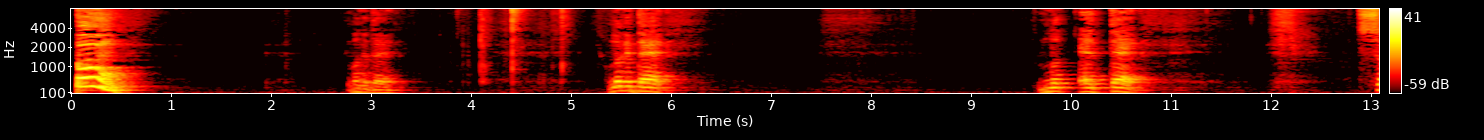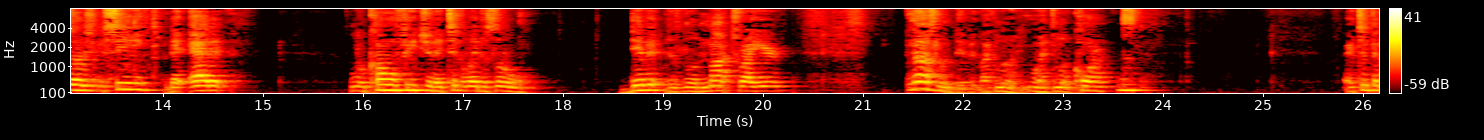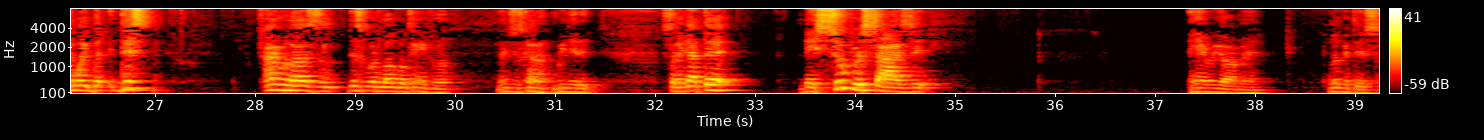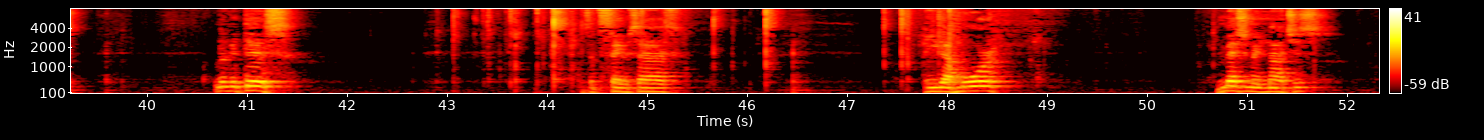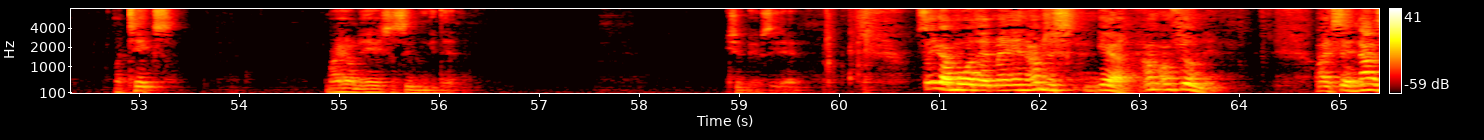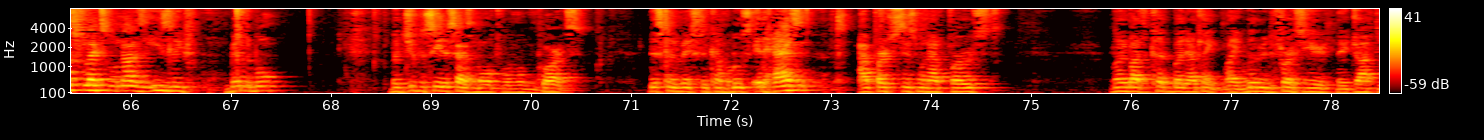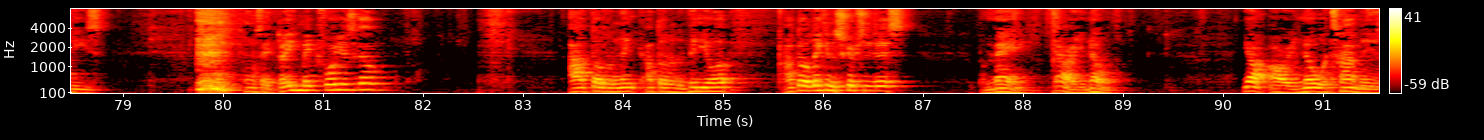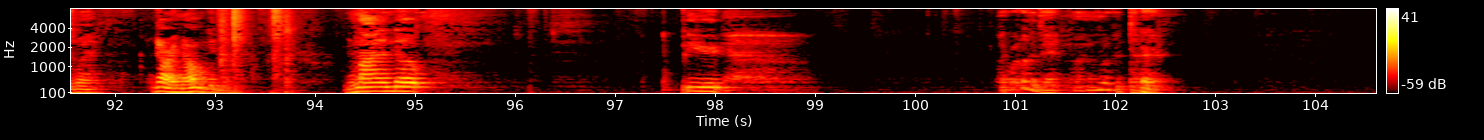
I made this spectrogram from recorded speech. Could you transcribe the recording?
Boom! Look at that. Look at that. Look at that. So as you can see, they added a little cone feature. They took away this little divot, this little notch right here. No, it's a little divot, like a little, you went a little corner. They took that away, but this, I realized this is where the logo came from. They just kind of redid it. So they got that. They supersized it. And here we are, man. Look at this. Look at this. It's at the same size. And you got more measurement notches or ticks right here on the edge. Let's see if we can get that. Should be able to see that. So you got more of that, man. And I'm just, yeah, I'm, I'm feeling it. Like I said, not as flexible, not as easily bendable. But you can see this has multiple moving parts. This can eventually come loose. It hasn't. I purchased this when I first learned about the cut buddy. I think like literally the first year they dropped these. I'm gonna say three, maybe four years ago. I'll throw the link. I'll throw the video up. I'll throw a link in the description to this. But man, y'all already know. Y'all already know what time it is, man. Y'all already know I'm getting lining up. Beard. Look at that. Look at that.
